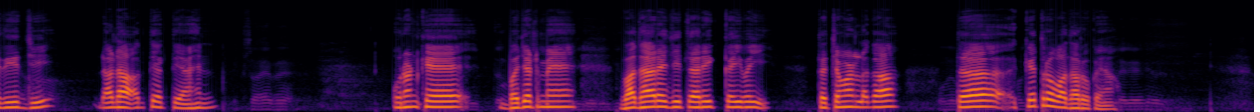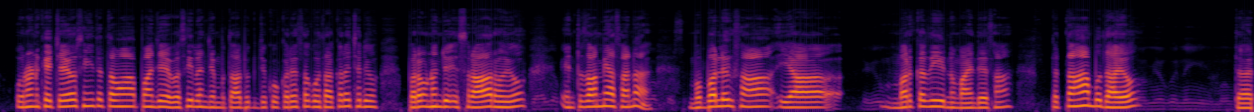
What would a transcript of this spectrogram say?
जदीद जी ॾाढा अॻिते अॻिते आहिनि बजट में वाधारे जी तहरीक कई वई त चवणु लॻा त केतिरो वाधारो कयां उन्हनि खे चयोसीं त तव्हां पंहिंजे वसीलनि जे मुताबिक़ जेको करे सघो था करे छॾियो पर उन्हनि जो इसरहार हुयो इंतिज़ामिया सां न मुबलिक सां या मर्कज़ी नुमाइंदे सां त तव्हां ॿुधायो त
